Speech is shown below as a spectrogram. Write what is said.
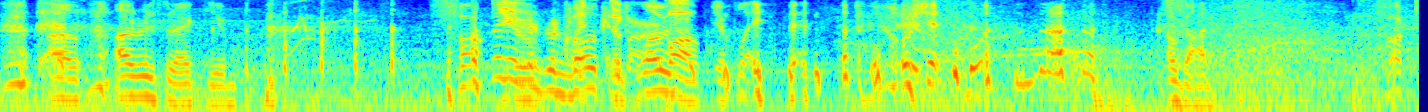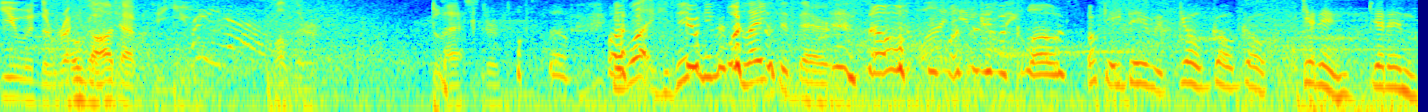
I'll, I'll resurrect you. Fuck wasn't you. even with remotely close bomb. to you placed it. oh shit. What's that? Oh god. Fuck you in the oh, rectal God. cavity, you mother blaster. He, what? he didn't even What's place it there. No, it wasn't even close. Okay, David, go, go, go. Get in, get in.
